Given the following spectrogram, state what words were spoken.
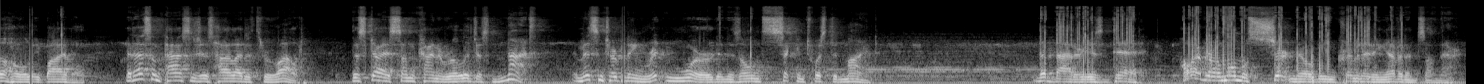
The Holy Bible. It has some passages highlighted throughout. This guy is some kind of religious nut, misinterpreting written word in his own sick and twisted mind. The battery is dead. However, I'm almost certain there will be incriminating evidence on there.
